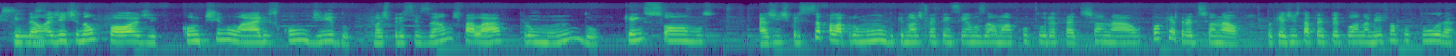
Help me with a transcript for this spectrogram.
Sim. Então a gente não pode continuar escondido. Nós precisamos falar para o mundo quem somos, a gente precisa falar para o mundo que nós pertencemos a uma cultura tradicional. Por que tradicional? Porque a gente está perpetuando a mesma cultura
